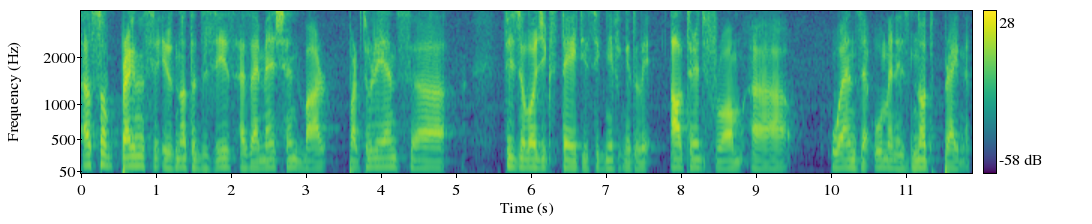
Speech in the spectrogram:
Also, pregnancy is not a disease, as I mentioned, but parturient's uh, physiologic state is significantly altered from uh, when the woman is not pregnant.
